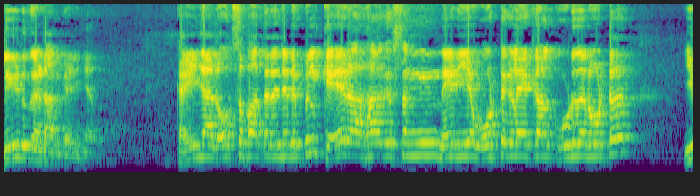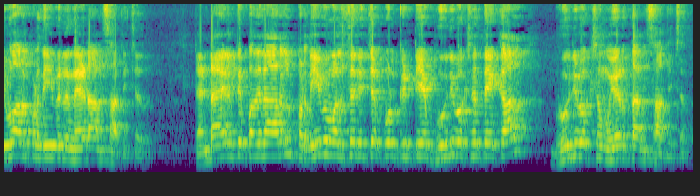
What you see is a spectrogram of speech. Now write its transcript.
ലീഡ് നേടാൻ കഴിഞ്ഞത്. കഴിഞ്ഞ ലോക്സഭാ തെരഞ്ഞെടുപ്പിൽ കെ രാധാകൃഷ്ണൻ നേടിയ വോട്ടുകളേക്കാൾ കൂടുതൽ വോട്ട് യു ആർ പ്രദീപിന് നേടാൻ സാധിച്ചത്. രണ്ടായിരത്തി പതിനാറിൽ പ്രദീപ് മത്സരിച്ചപ്പോൾ കിട്ടിയ ഭൂരിപക്ഷത്തേക്കാൾ ഭൂരിപക്ഷം ഉയർത്താൻ സാധിച്ചത്.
